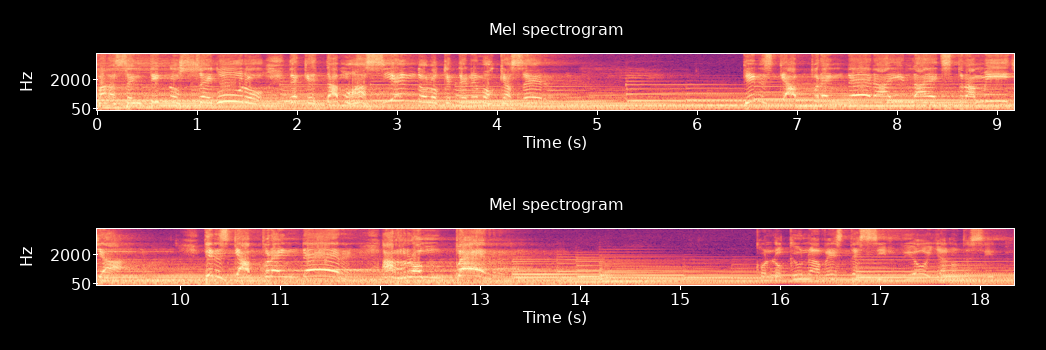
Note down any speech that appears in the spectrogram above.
para sentirnos seguros de que estamos haciendo lo que tenemos que hacer? Tienes que aprender a ir la extramilla. Tienes que aprender a romper con lo que una vez te sirvió y ya no te sirve.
